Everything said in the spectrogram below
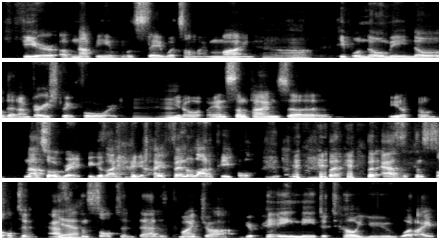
fear of not being able to say what's on my mind. Uh, people know me, know that I'm very straightforward. Mhm. you know, and sometimes, uh, you know, not so great because I, I offend a lot of people. but but as a consultant, as Yeah. a consultant, that is my job. You're paying me to tell you what I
